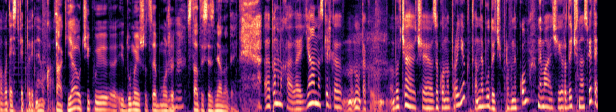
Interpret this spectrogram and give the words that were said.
видасть відповідний указ? Так, я очікую і думаю, що це може угу. статися з дня на день. Е, пане Михайле, я наскільки ну так вивчаючи законопроєкт, не будучи правником, не маючи юридичної освіти,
